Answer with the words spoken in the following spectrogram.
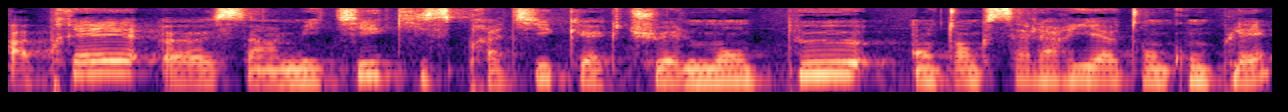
Après, euh, c'est un métier qui se pratique actuellement peu en tant que salarié à temps complet.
